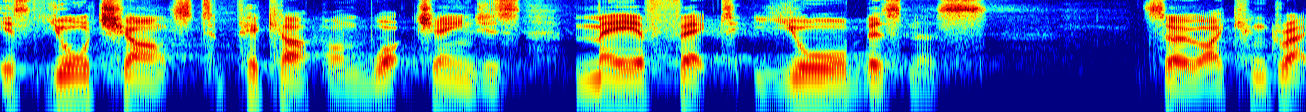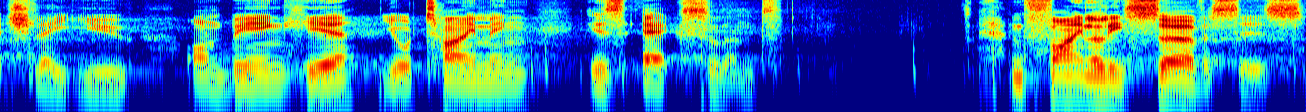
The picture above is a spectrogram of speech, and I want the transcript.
is your chance to pick up on what changes may affect your business. So, I congratulate you on being here. Your timing is excellent. And finally, services.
